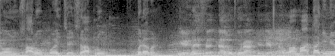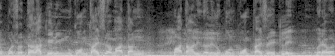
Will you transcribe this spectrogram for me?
એવાનું સારો પરિચય છે આપણો બરાબર? આ માતાજીને ઉપર શ્રદ્ધા રાખીને એમનું કોમ થાય છે માતાનું માતાના લીધે લોકોનું કોમ થાય છે એટલે બરાબર?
